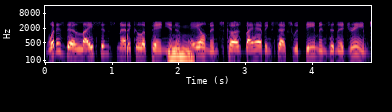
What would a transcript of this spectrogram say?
what is their licensed medical opinion Mm-hmm. of ailments caused by having sex with demons in their dreams?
